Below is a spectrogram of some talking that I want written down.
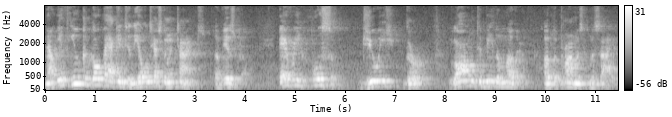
Now, if you could go back into the Old Testament times of Israel, every wholesome Jewish girl longed to be the mother of the promised Messiah.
